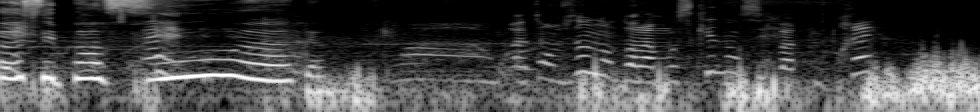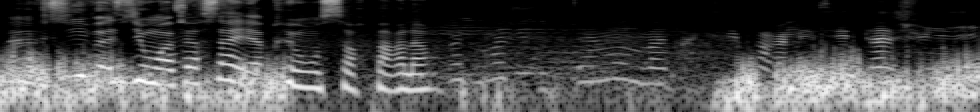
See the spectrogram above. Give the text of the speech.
euh, c'est pas fou. euh. Attends, viens dans, dans la mosquée, non, c'est pas plus près Euh, si, vas-y, on va faire ça et après on sort par là. En fait, moi, je suis tellement matrixée par les États-Unis.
